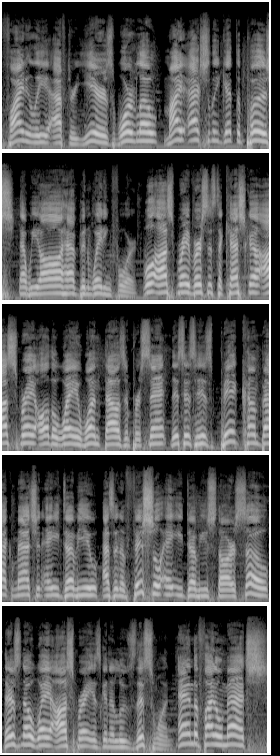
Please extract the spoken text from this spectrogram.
finally, after years, Wardlow might actually get the push that we all have been waiting for. Will Ospreay versus Takeshita. Ospreay all the way 1000%. This is his big comeback match in AEW as an official AEW star. So there's no way Ospreay is going to lose this one. And the final match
